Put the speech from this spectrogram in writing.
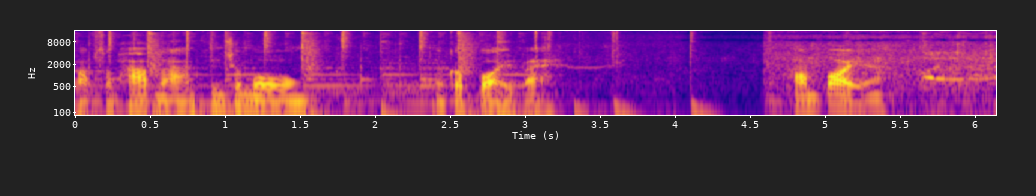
ปรับสภาพน้ำครึ่งชั่วโมง แล้วก็ปล่อยไป พร้อมปล่อยอะปล่อยแล้วนะ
